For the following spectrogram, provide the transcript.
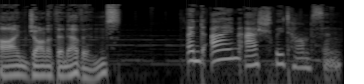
I'm Jonathan Evans. And I'm Ashley Thompson.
